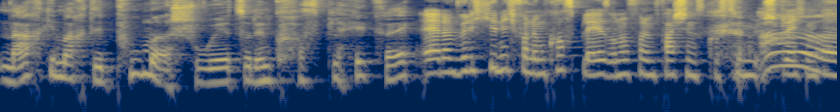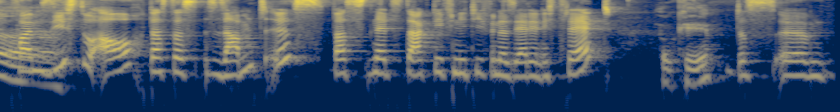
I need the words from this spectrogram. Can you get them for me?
nachgemachte Puma-Schuhe zu dem Cosplay trägt. Ja, dann würde ich hier nicht von einem Cosplay, sondern von einem Faschingskostüm Ah. sprechen. Vor allem siehst du auch, dass das Samt ist, was Ned Stark definitiv in der Serie nicht trägt. Okay. Das ähm,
